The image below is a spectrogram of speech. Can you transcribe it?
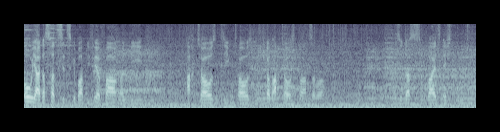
Oh ja, das hat's jetzt gebracht. Wie viel Erfahrung? Irgendwie 8000, 7000. Ich glaube 8000 waren es aber. Also das war jetzt echt gut.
